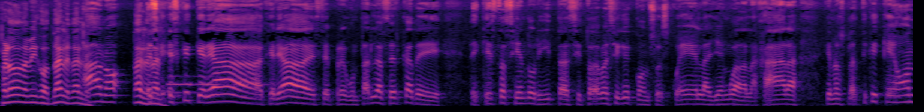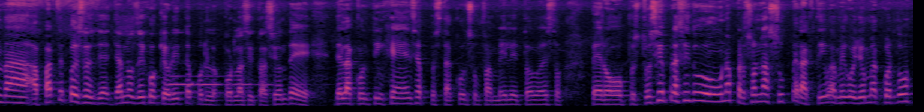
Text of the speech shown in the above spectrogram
perdón, amigo, dale, dale. Ah, no, Dale, es, dale. que- es que quería, quería este, preguntarle acerca de, de qué está haciendo ahorita, si todavía sigue con su escuela allá en Guadalajara, que nos platique qué onda. Aparte, pues ya, ya nos dijo que ahorita por, la- por la situación de, de la contingencia, pues está con su familia y todo esto. Pero pues tú siempre has sido una persona súper activa, amigo. Yo me acuerdo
